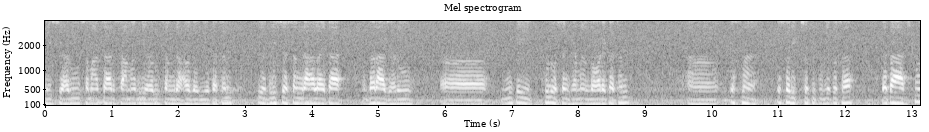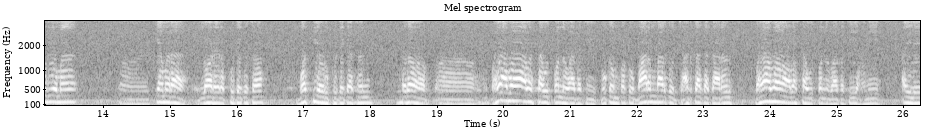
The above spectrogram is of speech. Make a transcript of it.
दृश्यहरू समाचार सामग्रीहरू सङ्ग्रह गरिएका छन्। यो दृश्य सङ्ग्रहालयका दराजहरू निकै ठुलो सङ्ख्यामा लडेका छन्। यसमा यसरी क्षति पुगेको छ। यता स्टुडियोमा क्यामेरा लडेर फुटेको छ। बत्तीहरू फुटेका छन् र भयावह अवस्था उत्पन्न भएपछि भूकम्पको बारम्बारको झट्काका कारण भयावह अवस्था उत्पन्न भएपछि हामी अहिले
